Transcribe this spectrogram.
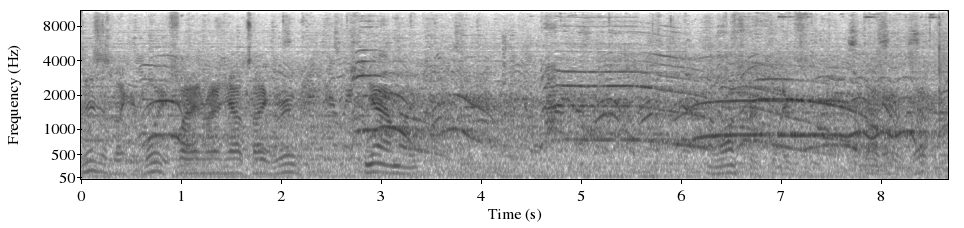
This is like a boy flying right outside group. Yeah, I'm like, I watched it twice.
